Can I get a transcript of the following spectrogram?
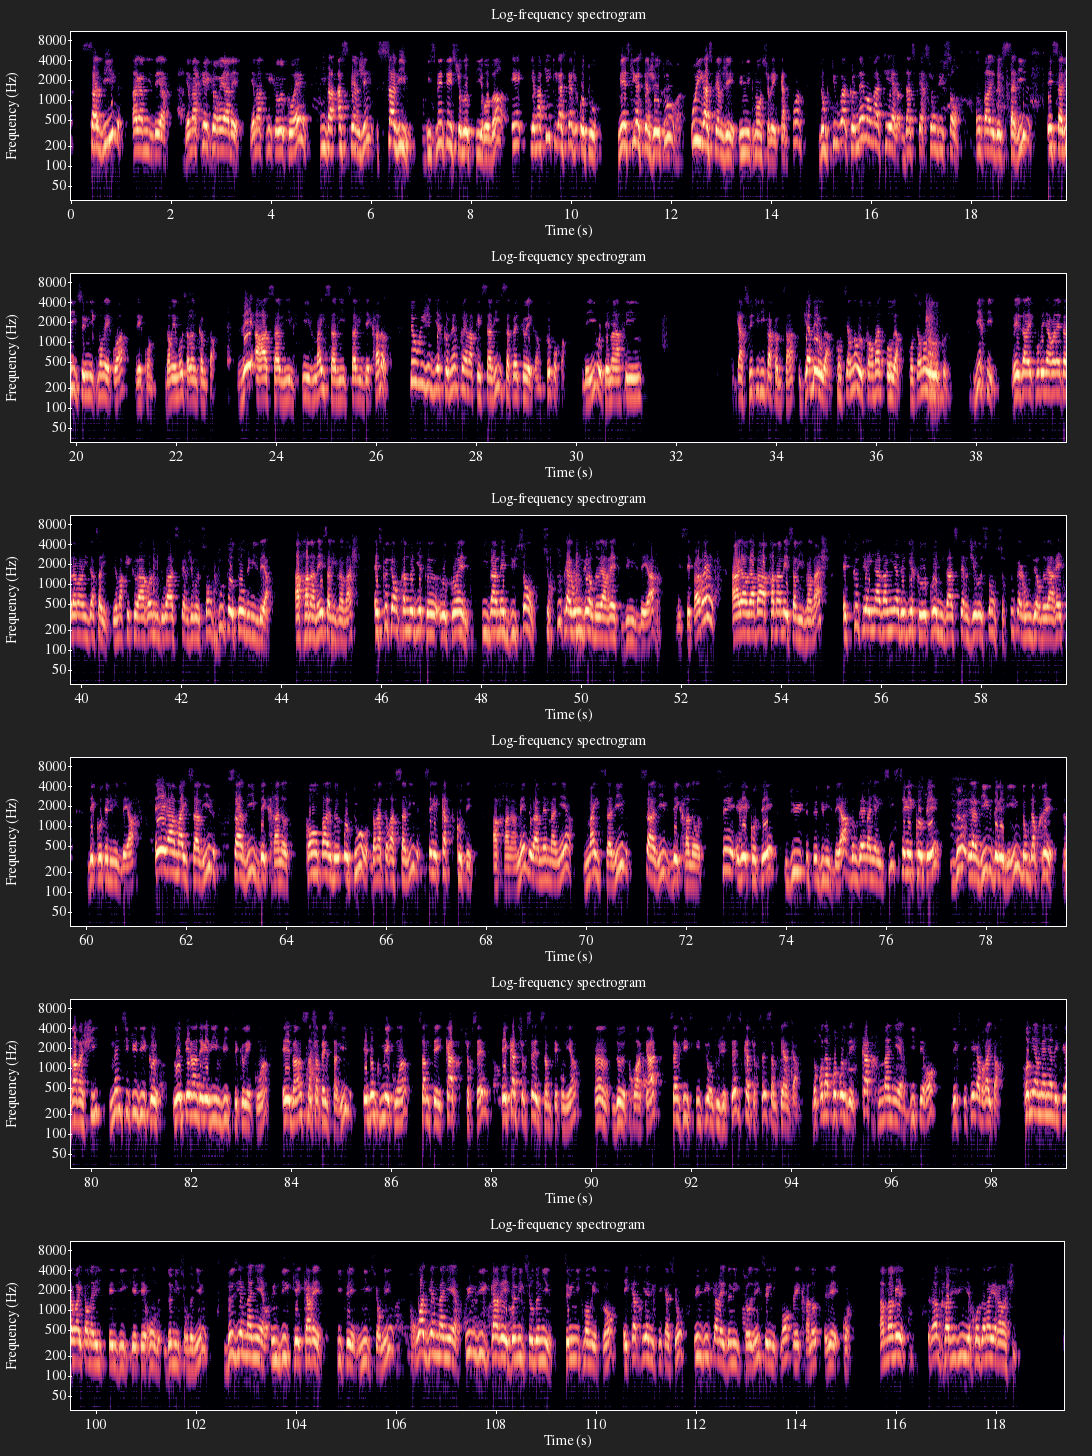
vive à la misbéach. Il y a marqué que, regardez, il y a marqué que le Kohen, il va asperger sa vive. Il se mettait sur le petit rebord et il y a marqué qu'il asperge autour. Mais est-ce qu'il asperge autour ou il asperge uniquement sur les quatre points? Donc tu vois que même en matière d'aspersion du sang, on parlait de savive, et savive, c'est uniquement les quoi? Les coins. Dans les mots, ça donne comme ça. VA, savive, ktiv, maï, savive, savive des cranotes. Tu es obligé de dire que même quand il y a marqué savive, ça peut être que les coins. Que pourquoi? Des car ce qui dit pas comme ça, Gabéola, concernant le Korban Ola, concernant l'Holocauste, dire-t-il, il a marqué que Aaron il doit asperger le sang tout autour du. Achaname, Saviv Mamash. Est-ce que tu es en train de me dire que le Kohen, il va mettre du sang sur toute la longueur de l'arête du misbéach Mais c'est pas vrai. Alors là-bas, Achaname, Saviv Mamash. Est-ce que tu as une avamina de dire que le Kohen, il va asperger le sang sur toute la longueur de l'arête des côtés du misbéach Et la maï Saviv, Saviv des cranotes. Quand on parle de autour, dans la Torah Saviv, c'est les quatre côtés. Achaname, de la même manière, Maï Saviv, Saviv des cranotes. C'est les côtés du, du Misbéar. Donc, de la même manière ici, c'est les côtés de la ville de Donc, d'après Ravashi, même si tu dis que le terrain des vide, c'est que les coins, eh ben, ça s'appelle Saviv. Et donc, mes coins, ça me fait 4 sur 16. Et 4 sur 16, ça me fait combien? 1, 2, 3, 4, 5, 6, et tout en tout j'ai 16. 4 sur 16, ça me fait un quart. Donc, on a proposé quatre manières différentes d'expliquer la Braïta. Première manière d'expliquer la Braïta, on avait dit que c'était une ville qui était ronde 2000 sur 2000. Deuxième manière, une ville qui est carrée, qui fait 1000 sur 1000. Troisième manière, une ville carrée 2000 sur 2000, c'est uniquement les flancs. Et quatrième explication, une ville carrée 2000 sur 2000, c'est uniquement les cranotes, les coins. Amare Rav Chavivi Mirchozana et Ravashi.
